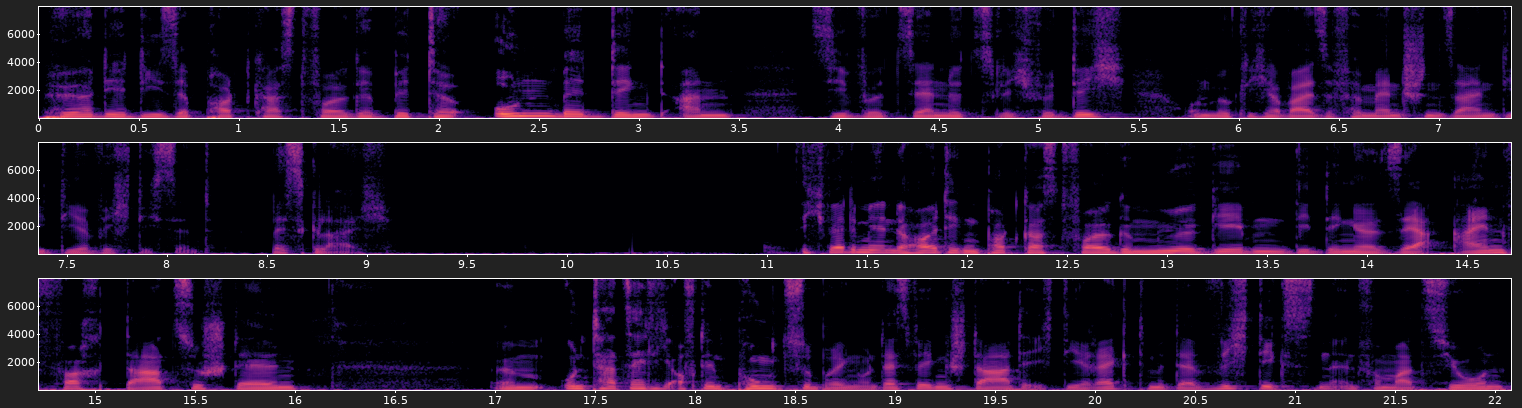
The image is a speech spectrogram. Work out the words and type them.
hör dir diese Podcast-Folge bitte unbedingt an. Sie wird sehr nützlich für dich und möglicherweise für Menschen sein, die dir wichtig sind. Bis gleich. Ich werde mir in der heutigen Podcast-Folge Mühe geben, die Dinge sehr einfach darzustellen ähm, und tatsächlich auf den Punkt zu bringen. Und deswegen starte ich direkt mit der wichtigsten Information.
